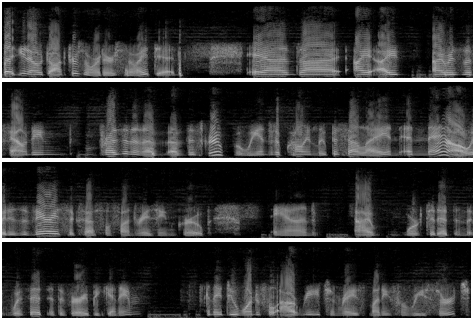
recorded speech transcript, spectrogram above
but you know, doctor's orders, so I did. And uh, I, I, I was the founding president of, of this group. But we ended up calling Lupus LA, and, and now it is a very successful fundraising group. And I worked at it and with it at the very beginning. And they do wonderful outreach and raise money for research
